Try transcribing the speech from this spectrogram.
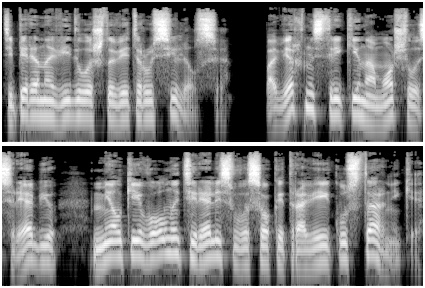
Теперь она видела, что ветер усилился. Поверхность реки наморщилась рябью, мелкие волны терялись в высокой траве и кустарнике,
